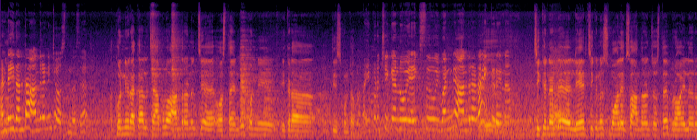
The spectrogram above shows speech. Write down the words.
అంటే ఇదంతా ఆంధ్ర నుంచే వస్తుందా సార్? కొన్ని రకాల చేపలు ఆంధ్ర నుంచే వస్తాయండి. కొన్ని ఇక్కడ తీసుకుంటామండి. ఇప్పుడు చికెన్ ఎగ్స్ ఇవన్నీ ఆంధ్రానా ఇక్కడేనా? చికెన్ అంటే layer chicken small eggs Andhra నుంచి వస్తాయి. బ్రాయిలర్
